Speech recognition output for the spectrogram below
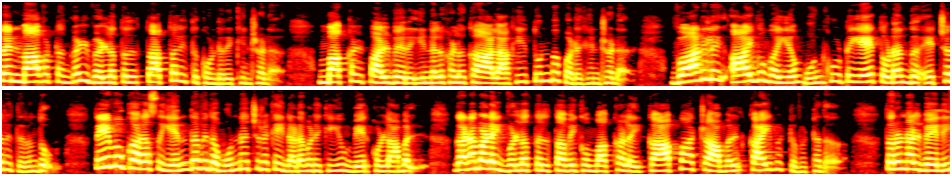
தென் மாவட்டங்கள் வெள்ளத்தில் தத்தளித்துக் கொண்டிருக்கின்றன. மக்கள் பல்வேறு இன்னல்களுக்கு ஆளாகி துன்பப்படுகின்றனர். வானிலை ஆய்வு மையம் முன்கூட்டியே தொடர்ந்து எச்சரித்திருந்தும் திமுக அரசு எந்தவித முன்னெச்சரிக்கை நடவடிக்கையும் மேற்கொள்ளாமல் கனமழை வெள்ளத்தில் தவிக்கும் மக்களை காப்பாற்றாமல் கைவிட்டு விட்டது. திருநெல்வேலி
